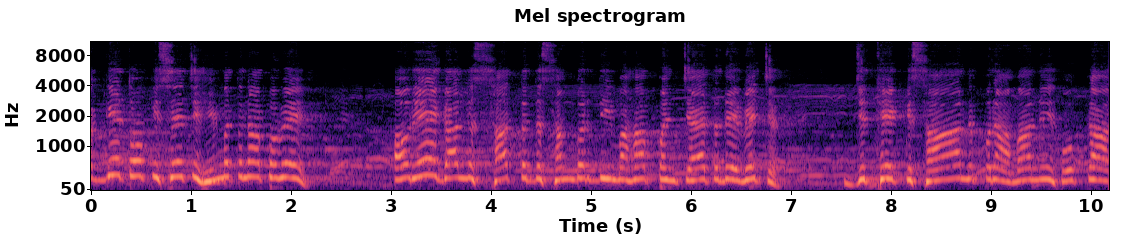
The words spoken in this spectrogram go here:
ਅੱਗੇ ਤੋਂ ਕਿਸੇ 'ਚ ਹਿੰਮਤ ਨਾ ਪਵੇ। ਔਰ ਇਹ ਗੱਲ 7 ਦਸੰਬਰ ਦੀ ਮਹਾ ਪੰਚਾਇਤ ਦੇ ਵਿੱਚ ਜਿੱਥੇ ਕਿਸਾਨ ਭਰਾਵਾਂ ਨੇ ਹੋਕਾ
